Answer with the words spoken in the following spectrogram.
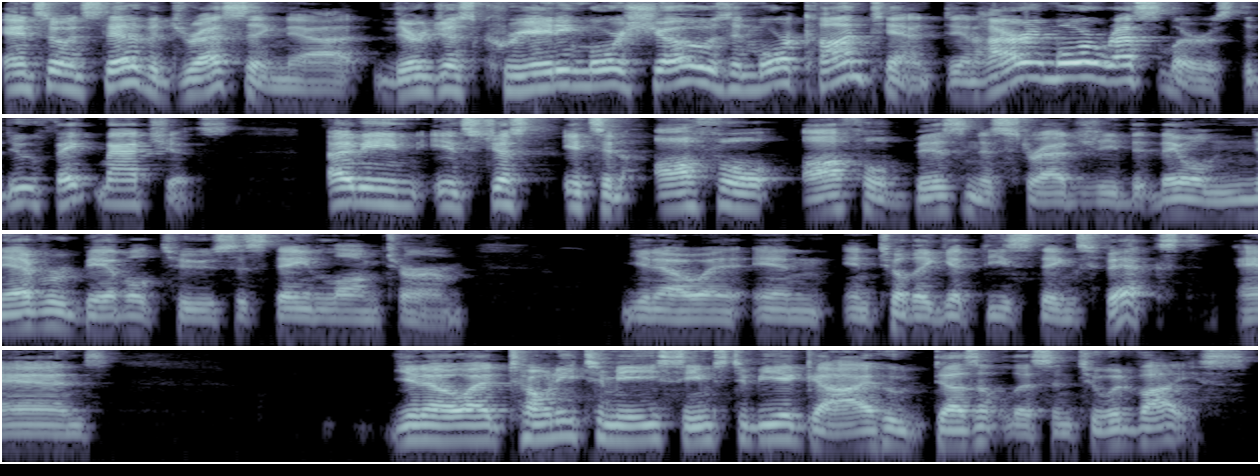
And so instead of addressing that, they're just creating more shows and more content and hiring more wrestlers to do fake matches. I mean, it's just it's an awful awful business strategy that they will never be able to sustain long term. You know, in until they get these things fixed. And you know, uh, Tony to me seems to be a guy who doesn't listen to advice.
